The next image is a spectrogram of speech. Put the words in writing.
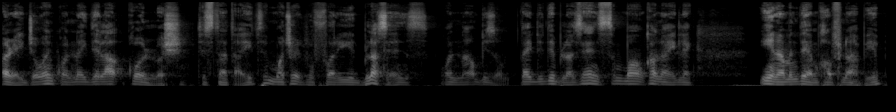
għarri, ġowen kon najdila kollox tista tajt, ma ċertu affarijiet bla sens, għanna bizom. Najdi di bla sens, ma kon għajlek. Jena minn dem ħafna ħbib,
